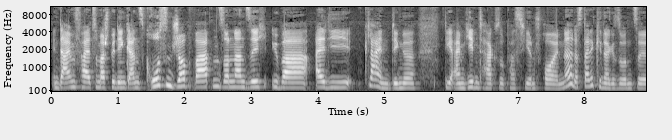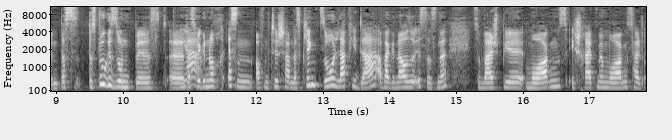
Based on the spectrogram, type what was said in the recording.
in deinem Fall zum Beispiel den ganz großen Job warten, sondern sich über all die kleinen Dinge, die einem jeden Tag so passieren, freuen. Ne? Dass deine Kinder gesund sind, dass, dass du gesund bist, äh, ja. dass wir genug Essen auf dem Tisch haben. Das klingt so lapidar, aber genau so ist es. Ne? Zum Beispiel morgens, ich schreibe mir morgens halt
